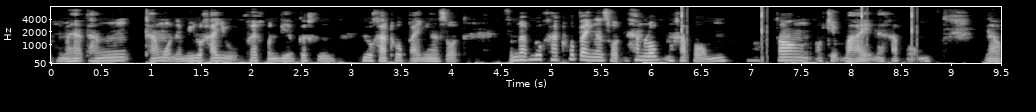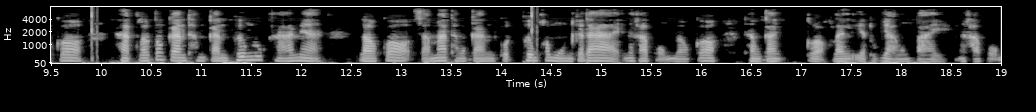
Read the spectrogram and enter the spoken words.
เห็นไหมฮะทั้งทั้งหมดเนี่ยมีลูกค้าอยู่แค่คนเดียวก็คือลูกค้าทั่วไปเงินสด สำหรับลูกค้าทั่วไปเงินสดห้ามลบนะครับผมต้องเอาเก็บไว้นะครับผมแล้วก็หากเราต้องการทำการเพิ่มลูกค้าเนี่ยเราก็สามารถทำการกดเพิ่มข้อมูลก็ได้นะครับ ผมเราก็ทำการกรอกรายละเอียดทุกอย่างลงไปนะครับผม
